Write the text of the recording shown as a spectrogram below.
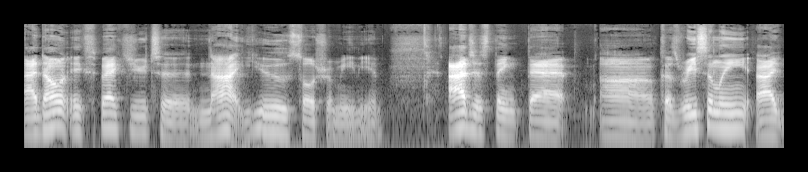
I don't expect you to not use social media. I just think that because recently I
